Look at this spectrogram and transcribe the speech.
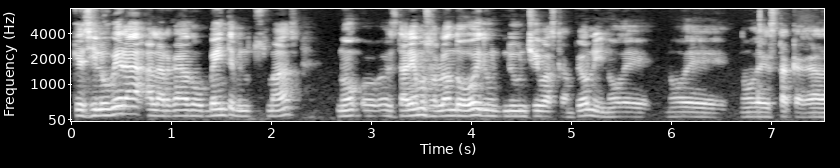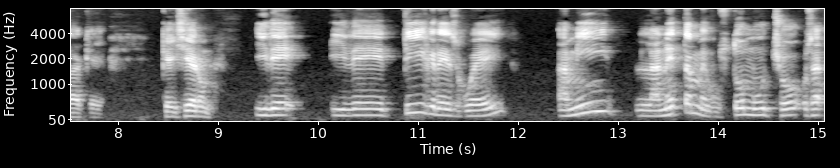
que si lo hubiera alargado 20 minutos más, no estaríamos hablando hoy de un, de un, Chivas campeón y no de, no de, no de esta cagada que, que hicieron. Y de, y de Tigres, güey, a mí la neta me gustó mucho, o sea,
